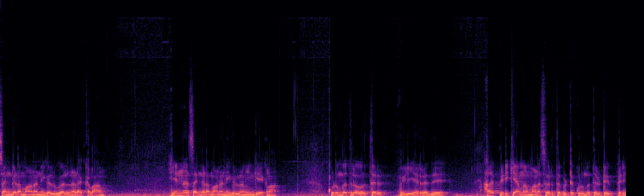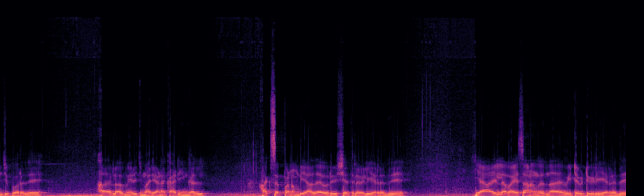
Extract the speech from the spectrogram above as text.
சங்கடமான நிகழ்வுகள் நடக்கலாம். என்ன சங்கடமான நிகழ்வுகள்னு கேட்கலாம். குடும்பத்தில் ஒருத்தர் வெளியேறது அதை பிடிக்காமல் மனசு வருத்தப்பட்டு குடும்பத்தை விட்டு பிரிஞ்சு போகிறது அது லவ் மேரேஜ் மாதிரியான காரியங்கள் அக்செப்ட் பண்ண முடியாத ஒரு விஷயத்தில் வெளியேறது யா இல்லை வயசானவங்க இருந்தால் வீட்டை விட்டு வெளியேறது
